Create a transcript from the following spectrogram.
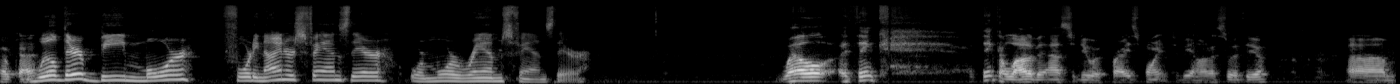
Okay. Will there be more 49ers fans there or more Rams fans there? Well, I think I think a lot of it has to do with price point, to be honest with you. Um,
